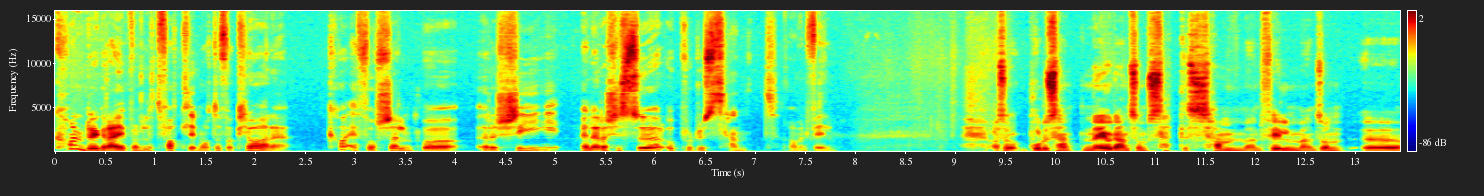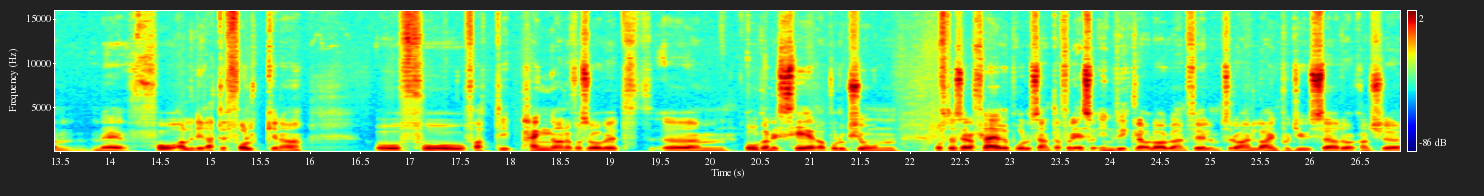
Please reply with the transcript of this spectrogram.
Kan du greie på en lettfattelig måte å forklare hva er forskjellen på regi, eller regissør og produsent av en film? Altså, Produsenten er jo den som setter sammen filmen sånn uh, med få alle de rette folkene og få fatt i pengene, for så vidt. Um, organisere produksjonen. Ofte er det flere produsenter, for det er så innvikla å lage en film. Så du har en line producer, du har kanskje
